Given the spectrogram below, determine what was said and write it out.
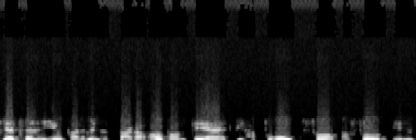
flertallet i EU-parlamentet bakker op om, det er, at vi har brug for at få en...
